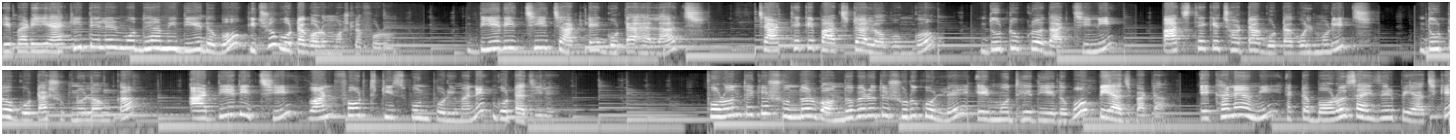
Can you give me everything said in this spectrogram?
এবার এই একই তেলের মধ্যে আমি দিয়ে দেবো কিছু গোটা গরম মশলা ফোড়ন। দিয়ে দিচ্ছি চারটে গোটা এলাচ, চার থেকে পাঁচটা লবঙ্গ, দু টুকরো দারচিনি, পাঁচ থেকে ছটা গোটা গোলমরিচ, দুটো গোটা শুকনো লঙ্কা আর দিয়ে দিচ্ছি ওয়ান ফোর্থ টিস্পুন পরিমাণে গোটা জিরে। ফোড়ন থেকে সুন্দর গন্ধ বেরোতে শুরু করলে এর মধ্যে দিয়ে দেবো পেঁয়াজ বাটা। এখানে আমি একটা বড় সাইজের পেঁয়াজকে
